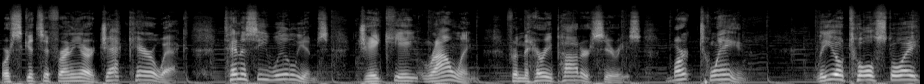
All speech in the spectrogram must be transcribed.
or schizophrenia are Jack Kerouac, Tennessee Williams, J.K. Rowling from the Harry Potter series, Mark Twain, Leo Tolstoy,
